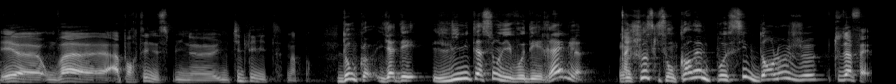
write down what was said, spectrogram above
et euh, on va euh, apporter une, une- une petite limite maintenant. Donc il y a des limitations au niveau des règles, des Ouais. choses qui sont quand même possibles dans le jeu. Tout à fait.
